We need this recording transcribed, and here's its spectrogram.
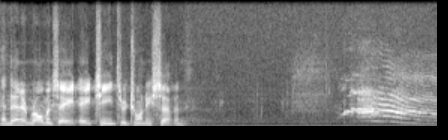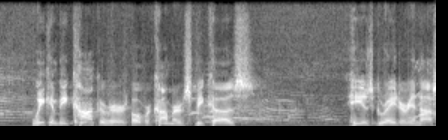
And then in Romans 8 18 through 27, we can be conquerors, overcomers, because He is greater in us.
